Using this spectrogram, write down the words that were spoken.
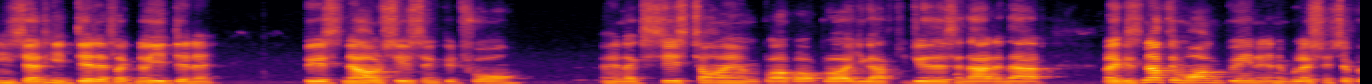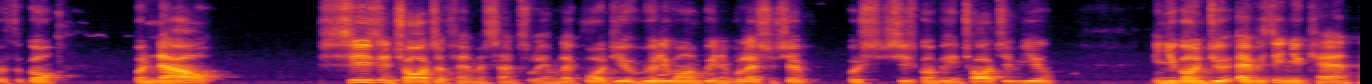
And he said he did it. It's like, no, you didn't. Because now she's in control and like she's telling him blah blah blah you have to do this and that and that like there's nothing wrong being in a relationship with a girl but now she's in charge of him essentially i'm like well do you really want to be in a relationship where she's going to be in charge of you and you're going to do everything you can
